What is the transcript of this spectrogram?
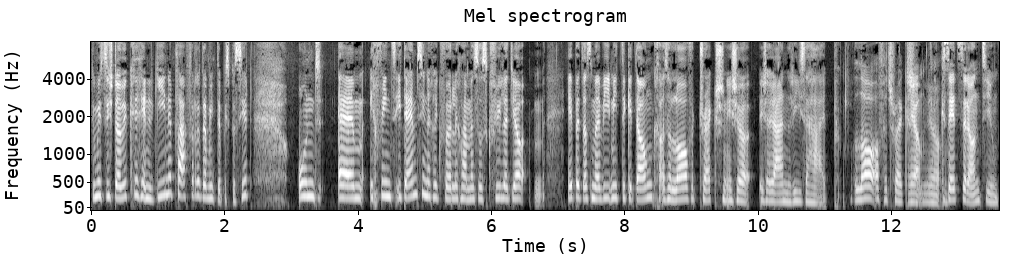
du müsstest da wirklich Energien pfeffern, damit etwas passiert. Und ähm, ich finde es in dem Sinne gefährlich, wenn man so das Gefühl hat, ja, eben, dass man wie mit den Gedanken, also Law of Attraction ist ja, ist ja ein riesen Hype. Law of Attraction. Ja. Gesetz der Anziehung.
